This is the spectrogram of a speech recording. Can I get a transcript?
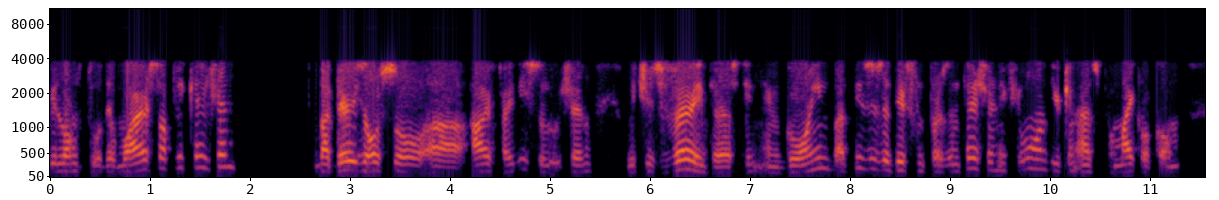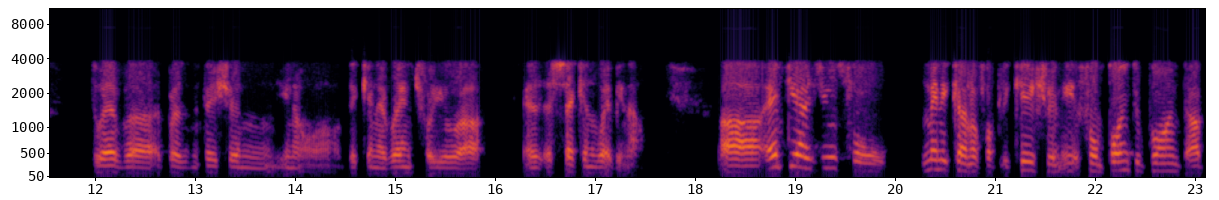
belong to the wires application, but there is also uh, RFID solution which is very interesting and growing. But this is a different presentation. If you want, you can ask for Microcom to have a presentation. You know, they can arrange for you a, a second webinar. Uh, MTI is used for many kind of application, eh, from point to point up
